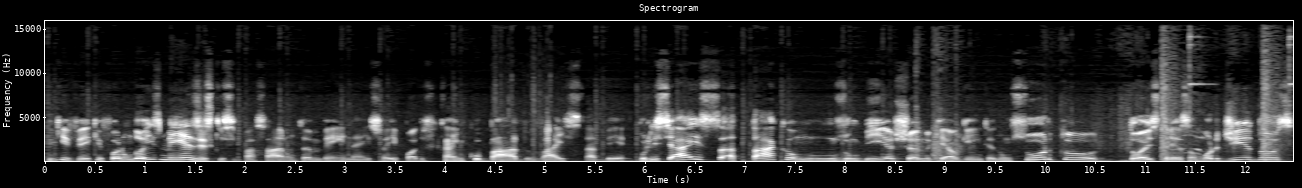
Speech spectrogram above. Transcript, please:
Tem que ver que foram dois meses que se passaram também, né? Isso aí pode ficar incubado, vai saber. Policiais atacam um zumbi achando que é alguém tendo um surto, dois, três são mordidos.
